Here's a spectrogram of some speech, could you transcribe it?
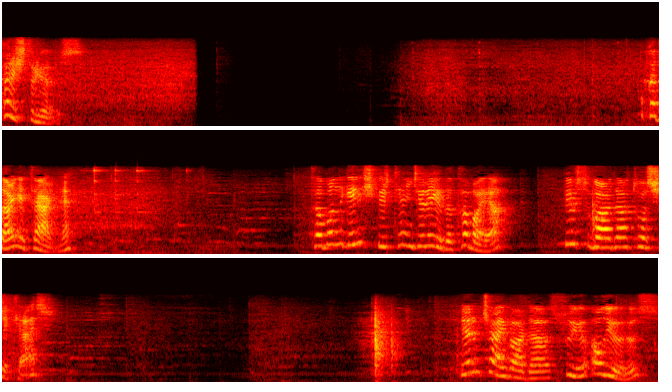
karıştırıyoruz. Bu kadar yeterli. Tabanı geniş bir tencere ya da tavaya bir su bardağı toz şeker, yarım çay bardağı suyu alıyoruz.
